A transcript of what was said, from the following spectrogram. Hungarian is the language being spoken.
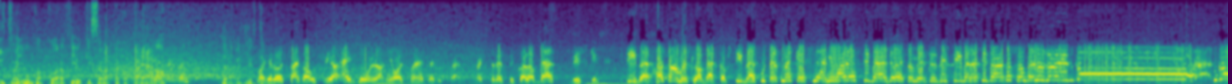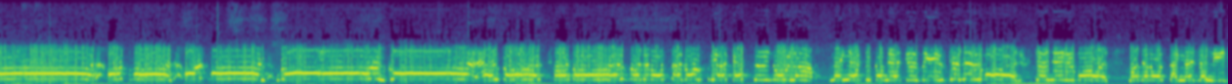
Itt vagyunk akkor, a fiúk kiszaladtak a pályára. Gyalára hirtelen. Magyarország, Ausztria 1-0, 87. perc. Megszereztük a labdát, Riskin. Sziber, hatalmas labdát kap, Sziber fut, ezt meg kell csinálni, Harald Sziber eldőhet a mérkőzés, Sziber a 16-oson belül, és gól! Gól! Ott van! Ott van! Gól! Gól! Ez az! Ez az! Magyarország, Ausztria 2-0! Megnyertük a mérkőzést, gyönyörű volt! gyönyörű volt! Magyarország 44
